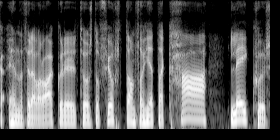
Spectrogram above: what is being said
K- hérna þegar það var á Akureyri 2014 þá hétt það K-leikur.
